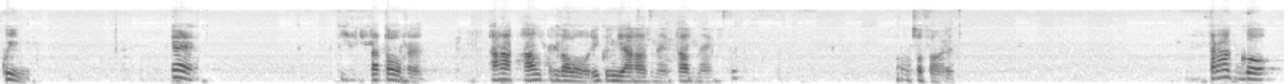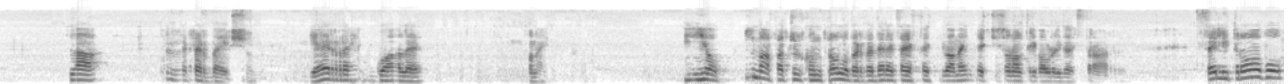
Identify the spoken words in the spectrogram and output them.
Quindi, se l'iteratore ha altri valori, quindi ha next, posso fare? Traggo la reservation di R uguale. Io prima faccio il controllo per vedere se effettivamente ci sono altri valori da estrarre. Se li trovo,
